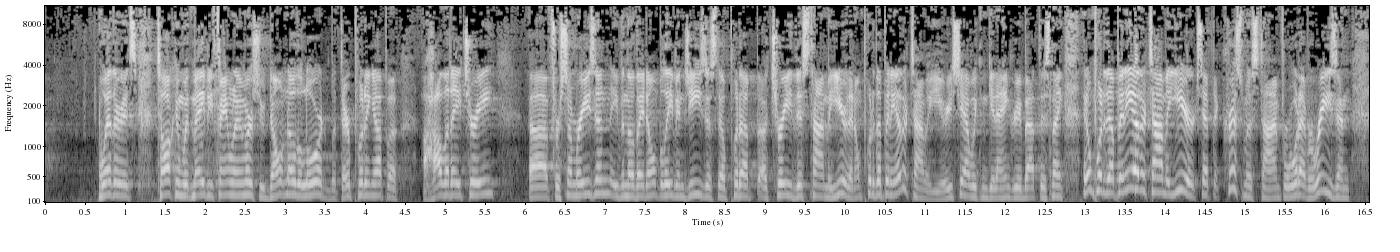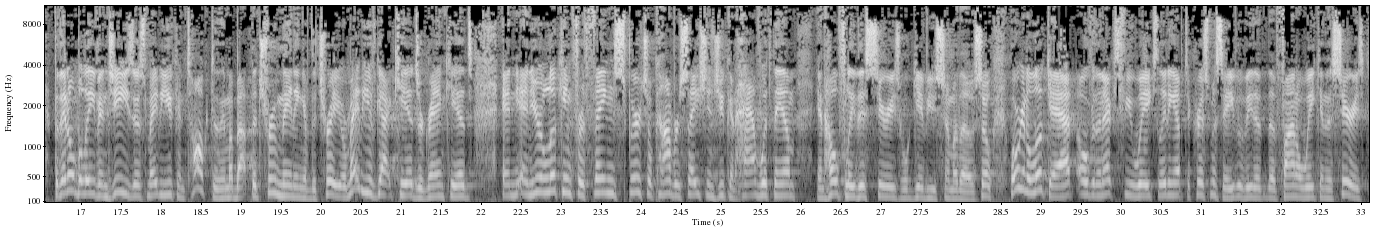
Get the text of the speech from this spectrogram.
whether it's talking with maybe family members who don't know the Lord, but they're putting up a, a holiday tree, uh, for some reason, even though they don't believe in Jesus, they'll put up a tree this time of year. They don't put it up any other time of year. You see how we can get angry about this thing? They don't put it up any other time of year except at Christmas time for whatever reason, but they don't believe in Jesus. Maybe you can talk to them about the true meaning of the tree, or maybe you've got kids or grandkids and, and you're looking for things, spiritual conversations you can have with them, and hopefully this series will give you some of those. So what we're going to look at over the next few weeks leading up to Christmas Eve, will be the, the final week in the series,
